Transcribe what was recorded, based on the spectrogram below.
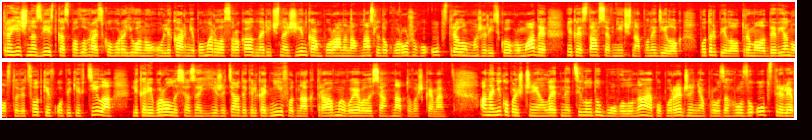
Трагічна звістка з Павлоградського району. У лікарні померла 41-річна жінка, поранена внаслідок ворожого обстрілу Межиріцької громади, який стався в ніч на понеділок. Потерпіла отримала 90% опіків тіла. Лікарі боролися за її життя декілька днів, однак травми виявилися надто важкими. А на Нікопольщині ледь не цілодобово лунає попередження про загрозу обстрілів.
